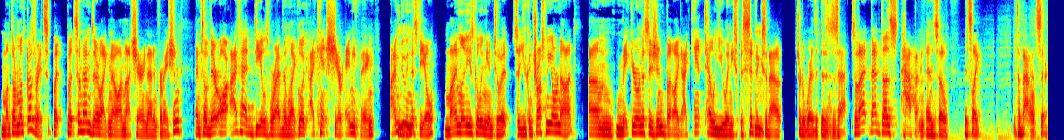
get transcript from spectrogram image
month over month growth rates? But but sometimes they're like, no, I'm not sharing that information. And so there are, I've had deals where I've been like, look, I can't share anything. I'm mm-hmm. doing this deal. My money is going into it. So you can trust me or not. Um, make your own decision. But like, I can't tell you any specifics mm-hmm. about sort of where the business is at. So that that does happen. And so it's like it's a balance there.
